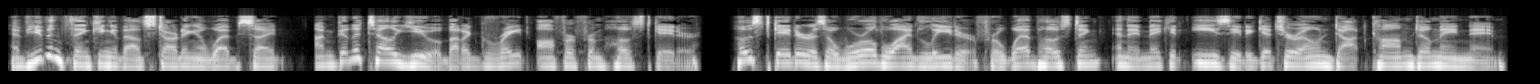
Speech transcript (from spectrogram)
Have you been thinking about starting a website? I'm going to tell you about a great offer from HostGator. HostGator is a worldwide leader for web hosting, and they make it easy to get your own .com domain name.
